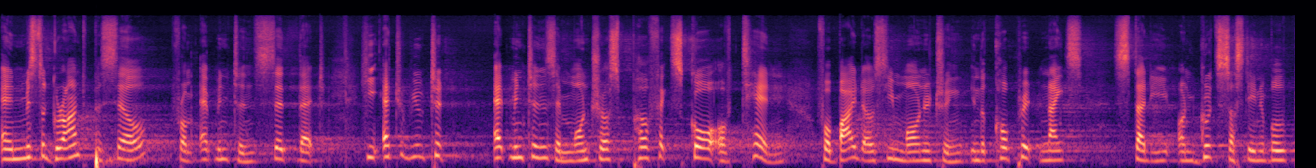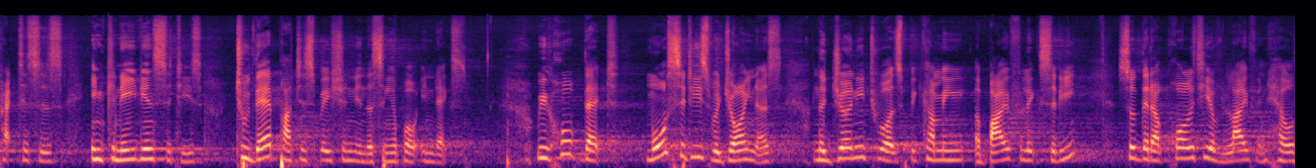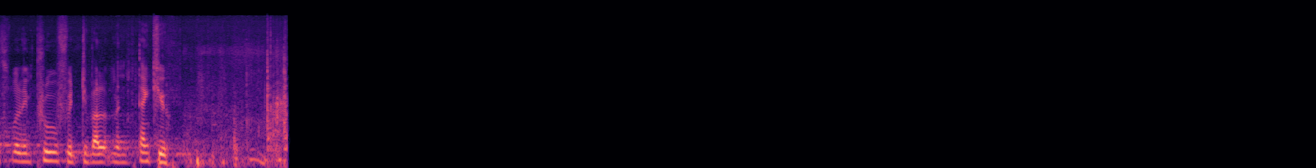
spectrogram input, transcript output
And Mr. Grant Pearsell from Edmonton said that he attributed Edmonton's and Montreal's perfect score of 10 for biodiversity monitoring in the corporate Knights study on good sustainable practices in Canadian cities to their participation in the Singapore Index. We hope that more cities will join us on the journey towards becoming a biophilic city so that our quality of life and health will improve with development. Thank you.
